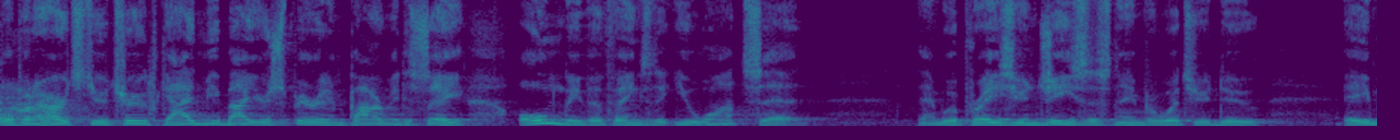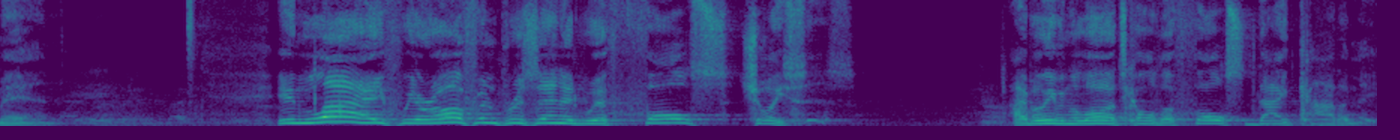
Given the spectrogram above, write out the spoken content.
Open our hearts to your truth. Guide me by your Spirit. Empower me to say only the things that you want said. And we'll praise you in Jesus' name for what you do. Amen. In life, we are often presented with false choices. I believe in the law it's called a false dichotomy.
